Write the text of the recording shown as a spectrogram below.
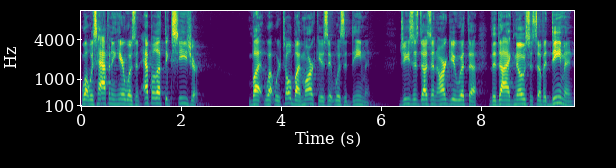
what was happening here was an epileptic seizure. But what we're told by Mark is it was a demon. Jesus doesn't argue with the, the diagnosis of a demon,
